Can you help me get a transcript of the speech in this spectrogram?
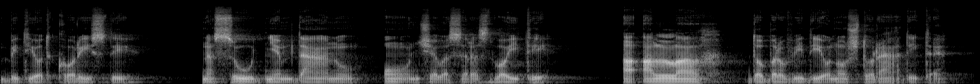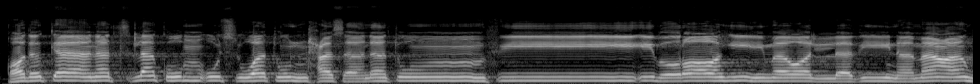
biti od koristi. Na sudnjem danu on će vas razdvojiti, a Allah dobro vidi ono što radite. قد كانت لكم أسوة حسنة في إبراهيم والذين معه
